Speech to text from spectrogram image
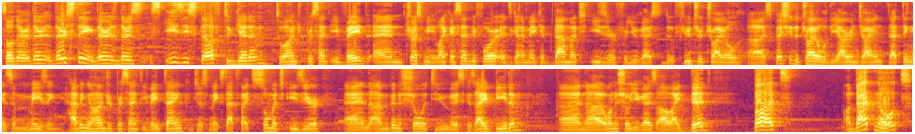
So there, there, there's thing, there's, there's easy stuff to get him to 100% evade, and trust me, like I said before, it's gonna make it that much easier for you guys to do future trial, uh, especially the trial with the Iron Giant. That thing is amazing. Having a 100% evade tank just makes that fight so much easier, and I'm gonna show it to you guys because I beat him, and I want to show you guys how I did. But on that note,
